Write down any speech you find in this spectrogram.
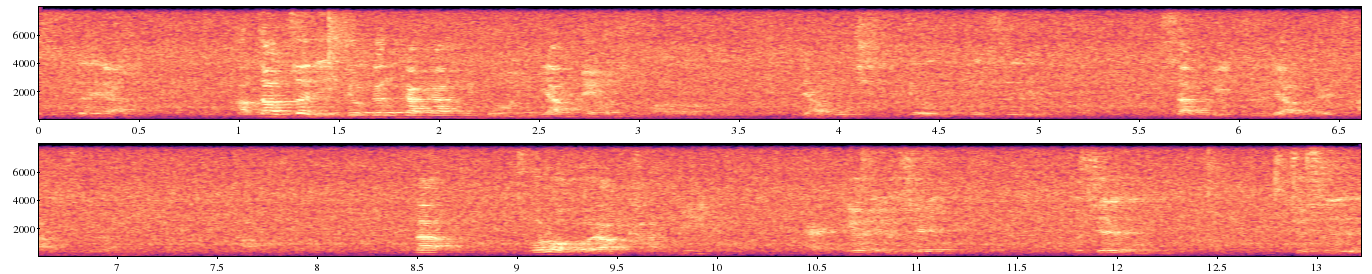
是这样。好，到这里就跟刚刚一模一样，没有什么了不起，就就是。三笔资料可以查出来。好，那 Oracle 要砍密，哎，因为有些有些人就是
